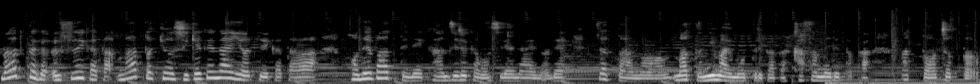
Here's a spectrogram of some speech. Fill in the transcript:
マットが薄い方、マット今日敷けてないよっていう方は、骨張ってね、感じるかもしれないので、ちょっとあの、マット2枚持ってる方、重ねるとか、マットをちょっと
